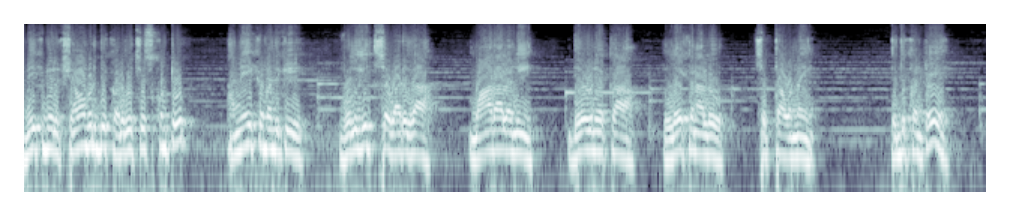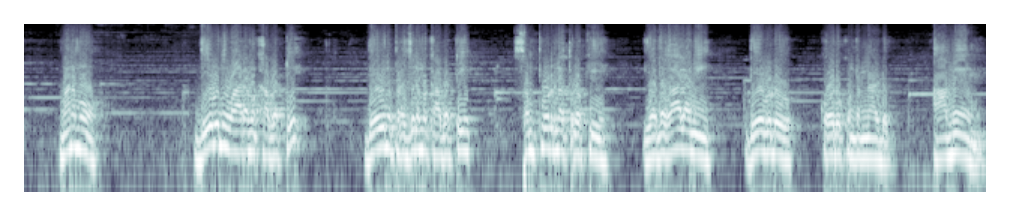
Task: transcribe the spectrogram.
మీకు మీరు క్షేమాభివృద్ధి కలుగు చేసుకుంటూ అనేక మందికి వెలిగించేవారిగా మారాలని దేవుని యొక్క లేఖనాలు చెప్తా ఉన్నాయి. ఎందుకంటే మనము దేవుని వారము కాబట్టి దేవుని ప్రజలము కాబట్టి సంపూర్ణతలోకి ఎదగాలని దేవుడు కోరుకుంటున్నాడు. ఆమె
